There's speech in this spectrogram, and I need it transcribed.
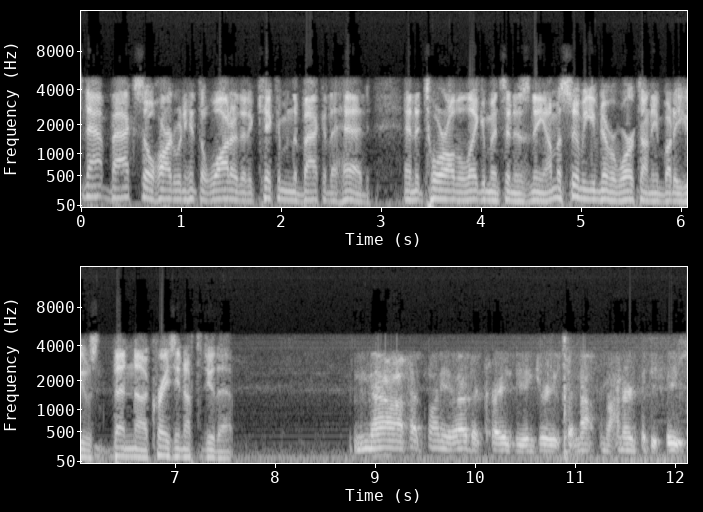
snapped back so hard when he hit the water that it kicked him in the back of the head, and it tore all the ligaments in his knee. I'm assuming you've never worked on anybody who's been uh, crazy enough to do that. No, I've had plenty of other crazy injuries, but not from 150 feet.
